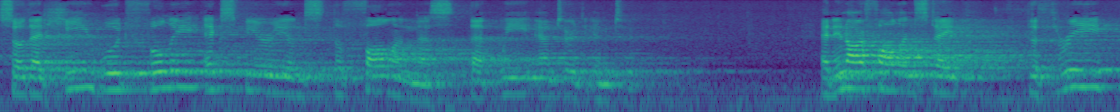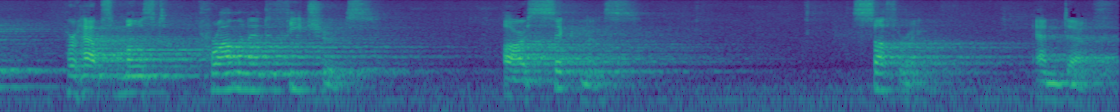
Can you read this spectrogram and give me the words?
so that he would fully experience the fallenness that we entered into. And in our fallen state, the three perhaps most prominent features are sickness, suffering, and death.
